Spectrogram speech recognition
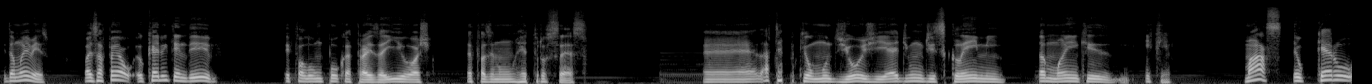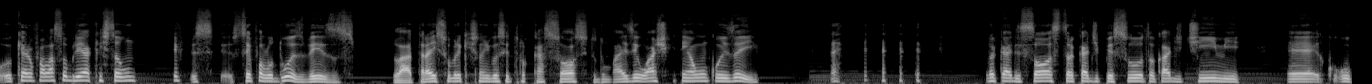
Sem tamanho mesmo. Mas, Rafael, eu quero entender. Você falou um pouco atrás aí, eu acho que é fazendo um retrocesso. É, até porque o mundo de hoje é de um disclaimer tamanho que. Enfim, mas eu quero, eu quero falar sobre a questão. Você falou duas vezes lá atrás sobre a questão de você trocar sócio e tudo mais. Eu acho que tem alguma coisa aí. trocar de sócio, trocar de pessoa, trocar de time. É, o,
